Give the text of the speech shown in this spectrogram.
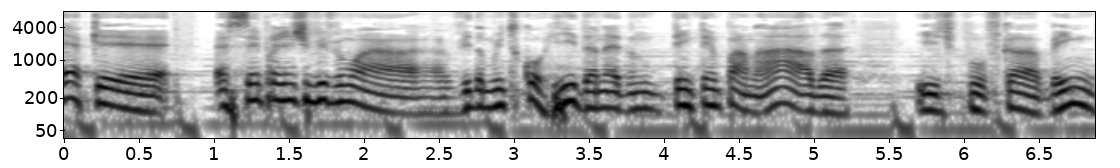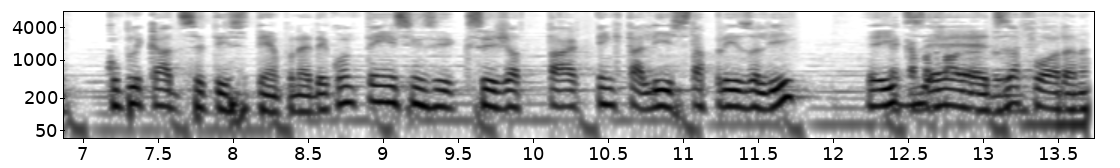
É, porque é sempre a gente vive uma vida muito corrida, né? Não tem tempo pra nada. E, tipo, fica bem complicado você ter esse tempo, né? Daí quando tem assim, que você já tá, tem que estar tá ali, está preso ali, aí des, acaba falando, é, né? desaflora, né?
